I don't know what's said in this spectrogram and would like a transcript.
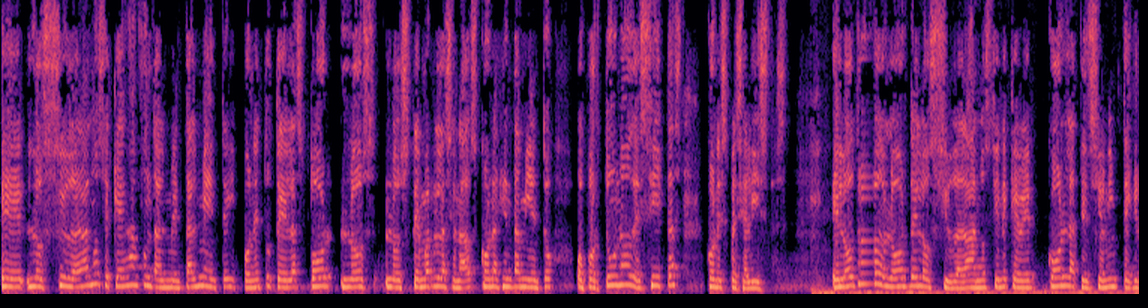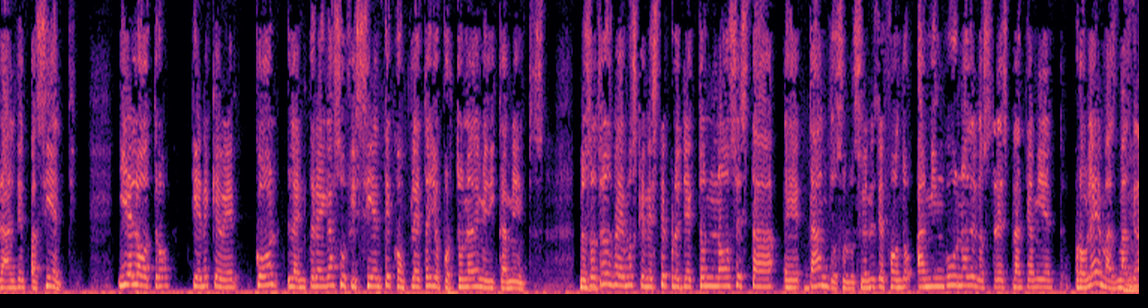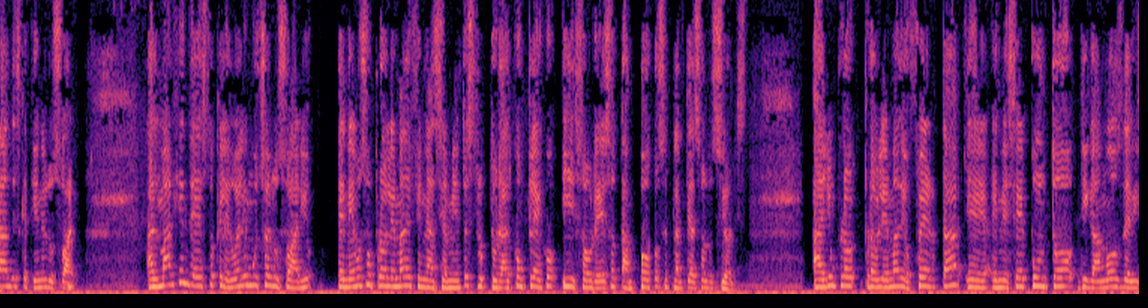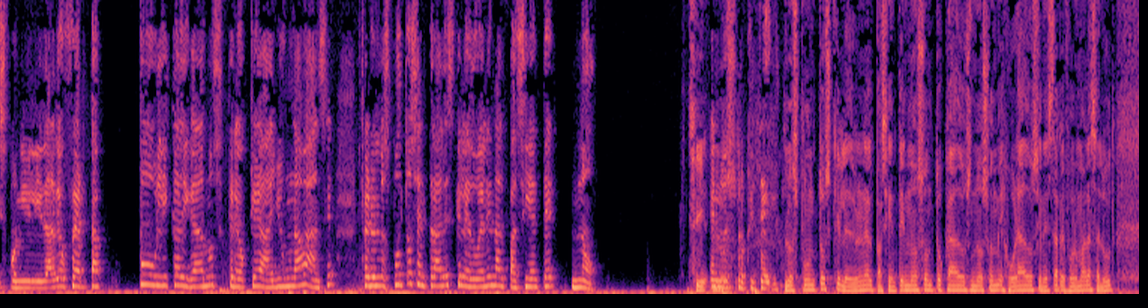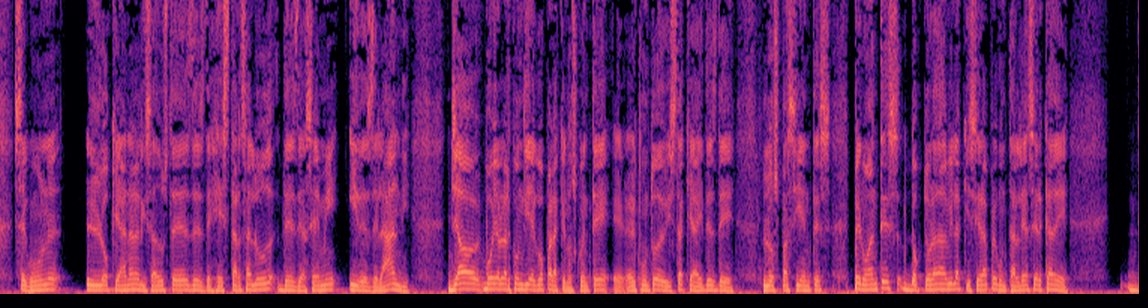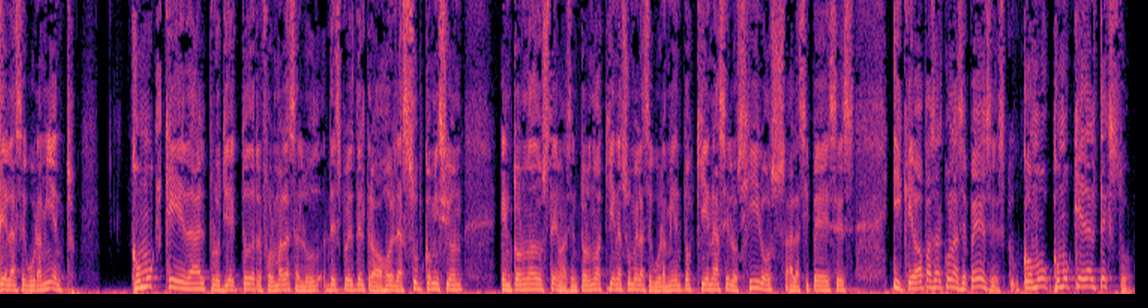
Eh, los ciudadanos se quejan fundamentalmente y ponen tutelas por los, los temas relacionados con agendamiento oportuno de citas con especialistas. El otro dolor de los ciudadanos tiene que ver con la atención integral del paciente y el otro tiene que ver con la entrega suficiente, completa y oportuna de medicamentos. Nosotros vemos que en este proyecto no se está eh, dando soluciones de fondo a ninguno de los tres planteamientos, problemas más mm. grandes que tiene el usuario. Al margen de esto que le duele mucho al usuario, tenemos un problema de financiamiento estructural complejo y sobre eso tampoco se plantean soluciones. hay un problema de oferta, eh, en ese punto, digamos, de disponibilidad de oferta pública, digamos, creo que hay un avance, pero en los puntos centrales que le duelen al paciente, no. Sí, en nuestro criterio. Los puntos que le duelen al paciente no son tocados, no son mejorados en esta reforma a la salud, según lo que han analizado ustedes desde Gestar Salud, desde ASEMI y desde la ANDI. Ya voy a hablar con Diego para que nos cuente eh, el punto de vista que hay desde los pacientes. Pero antes, doctora Dávila, quisiera preguntarle acerca de del aseguramiento. ¿Cómo queda el proyecto de reforma a la salud después del trabajo de la subcomisión en torno a dos temas, en torno a quién asume el aseguramiento, quién hace los giros a las IPS y qué va a pasar con las EPS? ¿Cómo, cómo queda el texto?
